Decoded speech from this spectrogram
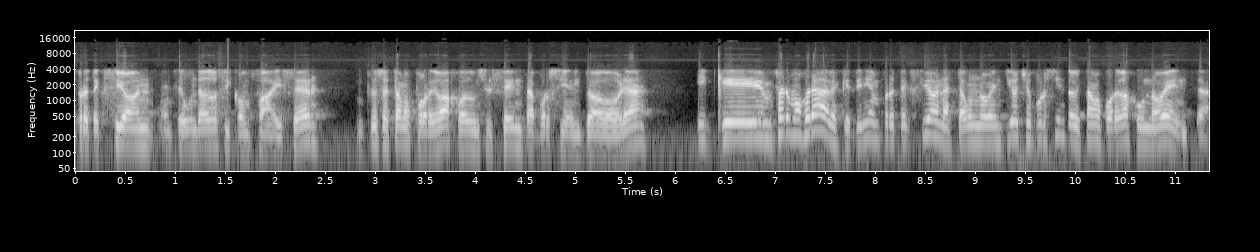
protección en segunda dosis con Pfizer, incluso estamos por debajo de un 60% ahora, y que enfermos graves que tenían protección hasta un 98%, estamos por debajo de un 90%.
